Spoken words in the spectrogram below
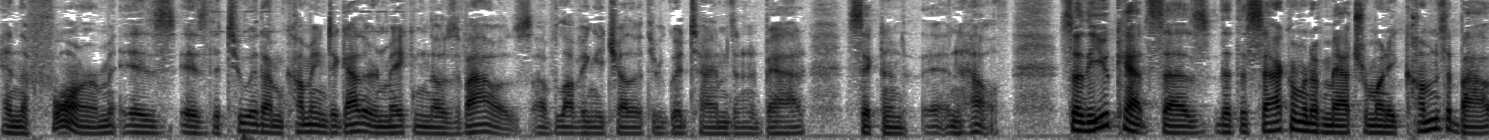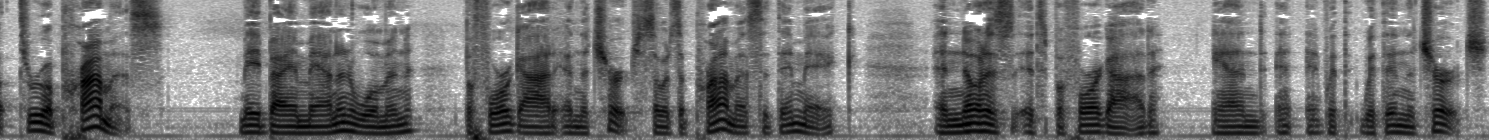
and the form is is the two of them coming together and making those vows of loving each other through good times and bad, sickness and health. So the YOUCAT says that the sacrament of matrimony comes about through a promise made by a man and a woman before God and the church. So it's a promise that they make, and notice it's before God and, and with, within the church.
